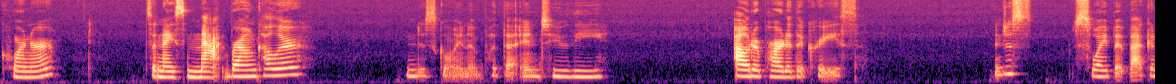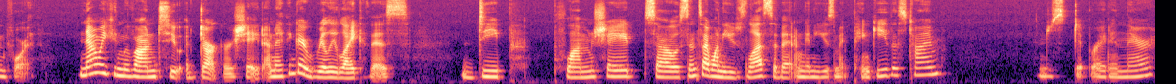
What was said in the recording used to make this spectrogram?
corner. It's a nice matte brown color. I'm just going to put that into the outer part of the crease and just swipe it back and forth. Now we can move on to a darker shade and I think I really like this deep plum shade so since I want to use less of it I'm going to use my pinky this time and just dip right in there.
